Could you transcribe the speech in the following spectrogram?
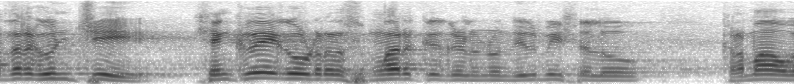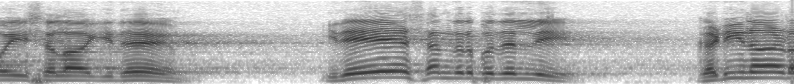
ಅದರಗುಂಚಿ ಶಂಕರೇಗೌಡರ ಸ್ಮಾರಕಗಳನ್ನು ನಿರ್ಮಿಸಲು ಕ್ರಮ ವಹಿಸಲಾಗಿದೆ. ಇದೇ ಸಂದರ್ಭದಲ್ಲಿ ಗಡಿನಾಡ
